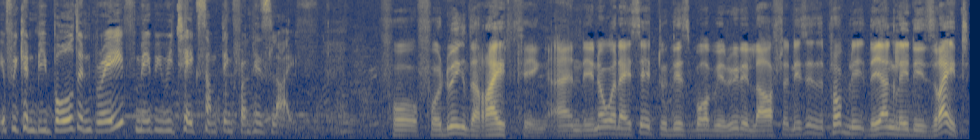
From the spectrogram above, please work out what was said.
if we can be bold and brave, maybe we take something from his life. For, for doing the right thing. And you know, when I said to this, Bob, he really laughed and he says, probably the young lady is right.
